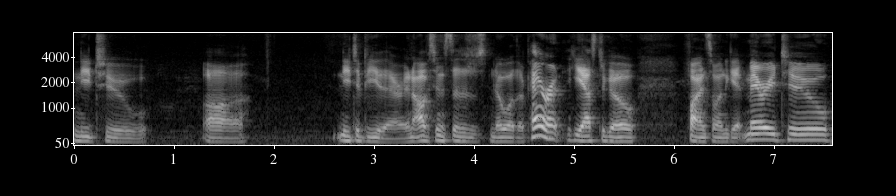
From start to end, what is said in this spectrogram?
need to uh need to be there. And obviously since there's no other parent he has to go find someone to get married to.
